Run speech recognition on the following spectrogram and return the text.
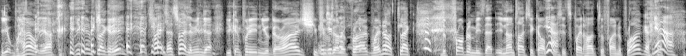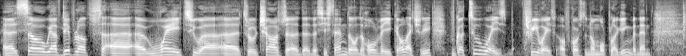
Yeah, well, yeah, you can plug it in. That's right. That's right. I mean, yeah, you can put it in your garage if you've just got a plug. Why not? Clack. The problem is that in Antarctica, of Yeah. course, it's quite hard to find a plug. Yeah. uh, so we have developed uh, a way to uh, uh, to charge the the system, the, the whole vehicle. Actually, we've got two ways, three ways. Of course, the normal plugging, but then.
